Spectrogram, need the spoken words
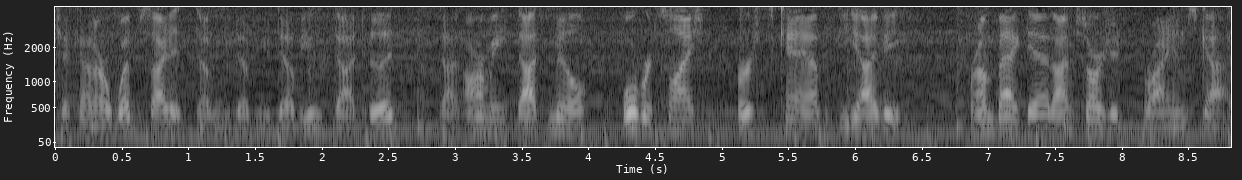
check out our website at www.hood.army.mil forward slash first cav div. From Baghdad, I'm Sergeant Brian Scott.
